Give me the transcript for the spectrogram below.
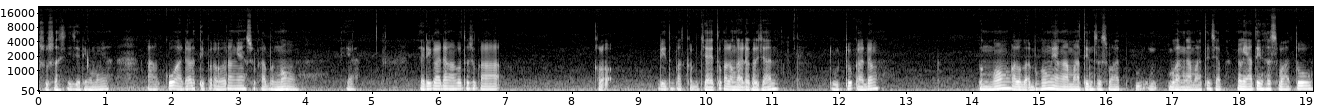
susah sih jadi ngomongnya. Aku adalah tipe orang yang suka bengong ya. Jadi kadang aku tuh suka kalau di tempat kerja itu kalau nggak ada kerjaan duduk kadang bengong. Kalau nggak bengong yang ngamatin sesuatu bukan ngamatin siapa ngeliatin sesuatu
